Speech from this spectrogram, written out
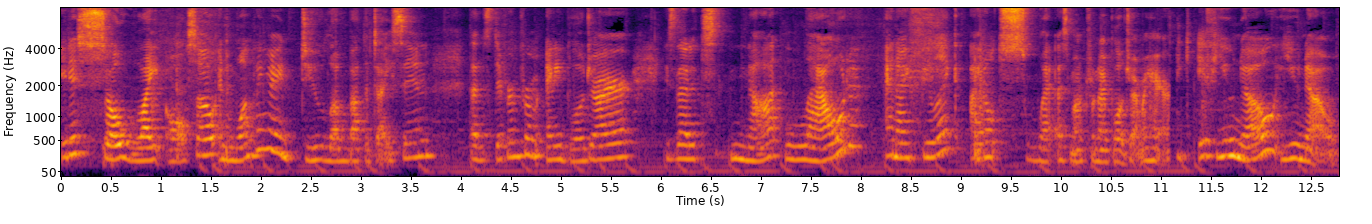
It is so light also. And one thing I do love about the Dyson that's different from any blow dryer is that it's not loud and I feel like I don't sweat as much when I blow dry my hair. Like if you know, you know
